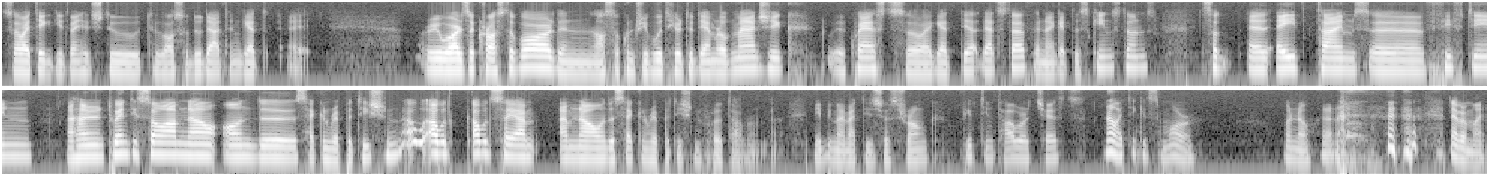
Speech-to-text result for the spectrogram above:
So I take the advantage to to also do that and get uh, rewards across the board and also contribute here to the emerald magic quest. So I get th that stuff and I get the skin stones. So uh, 8 times uh, 15 120 so I'm now on the second repetition. I, I would I would say I'm I'm now on the second repetition for the tower maybe my math is just wrong 15 tower chests. No, I think it's more. Oh no, I don't know. Never mind.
